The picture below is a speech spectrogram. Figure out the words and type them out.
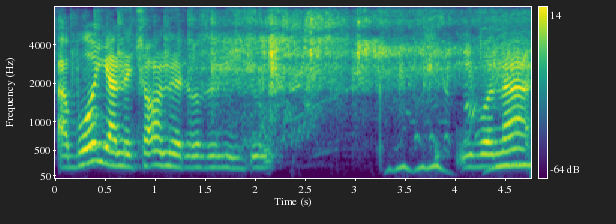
Або я нічого не розумію. І вона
